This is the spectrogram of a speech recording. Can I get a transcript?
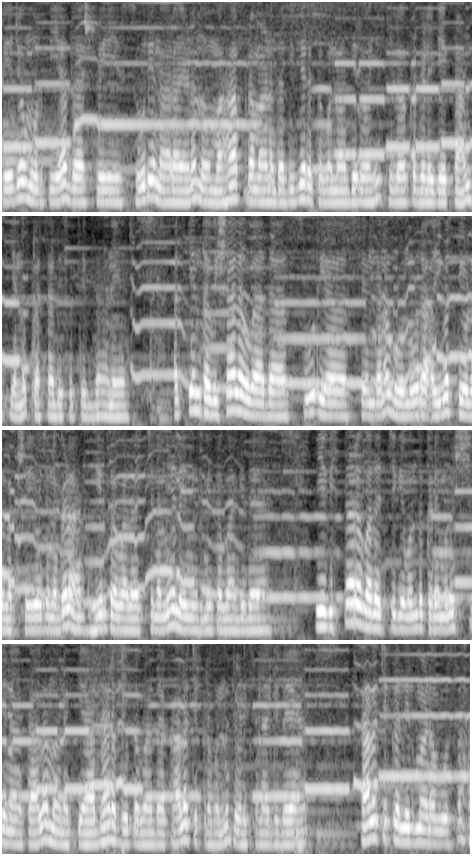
ತೇಜೋಮೂರ್ತಿಯಾದ ಶ್ರೀ ಸೂರ್ಯನಾರಾಯಣನು ಮಹಾಪ್ರಮಾಣದ ದಿವ್ಯರಥವನ್ನು ಅಧಿರೋಹಿಸಿ ಲೋಕಗಳಿಗೆ ಕಾಂತಿಯನ್ನು ಪ್ರಸಾದಿಸುತ್ತಿದ್ದಾನೆ. ಅತ್ಯಂತ ವಿಶಾಲವಾದ ಸೂರ್ಯ ಸೇಂದನವು ನೂರ ಐವತ್ತೇಳು ಲಕ್ಷ ಯೋಜನೆಗಳ ದೀರ್ಘವಾದ ಅಚ್ಚಿನ ಮೇಲೆ ನಿರ್ಮಿತವಾಗಿದೆ. ಈ ವಿಸ್ತಾರವಾದ ಅಚ್ಚಿಗೆ ಒಂದು ಕಡೆ ಮನುಷ್ಯನ ಕಾಲಮಾನಕ್ಕೆ ಆಧಾರಭೂತವಾದ ಕಾಲಚಕ್ರವನ್ನು ಜೋಡಿಸಲಾಗಿದೆ. ಕಾಲಚಕ್ರ ನಿರ್ಮಾಣವು ಸಹ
